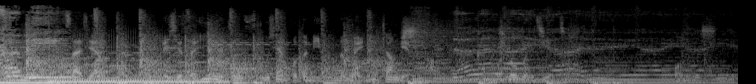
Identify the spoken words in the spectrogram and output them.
for me。再见了，那些在音乐中浮现过的你们的每一张脸庞，我都会记着。我们的心里。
